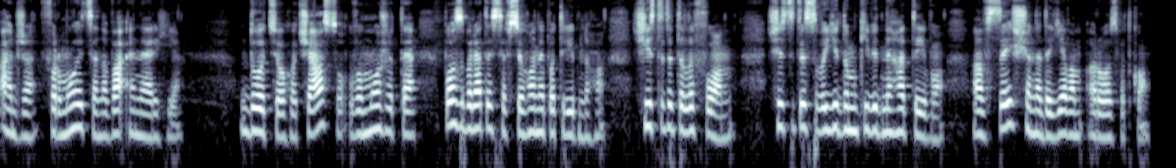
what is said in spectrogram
адже формується нова енергія. До цього часу ви можете позбавлятися всього непотрібного, чистити телефон, чистити свої думки від негативу, а все, що не дає вам розвитку.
